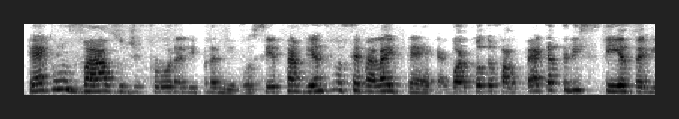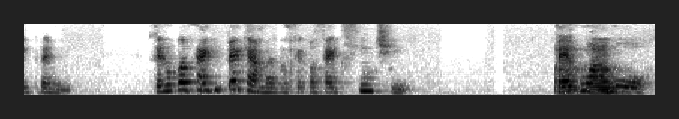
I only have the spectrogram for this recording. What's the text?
pega um vaso de flor ali para mim. Você está vendo, você vai lá e pega. Agora, quando eu falo, pega a tristeza ali para mim. Você não consegue pegar, mas você consegue sentir. Pega uhum. o amor.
